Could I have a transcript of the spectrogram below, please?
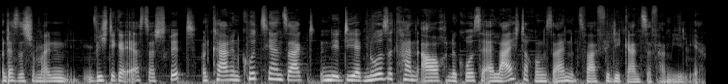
Und das ist schon mal ein wichtiger erster Schritt. Und Karin Kuzian sagt, eine Diagnose kann auch eine große Erleichterung sein, und zwar für die ganze Familie.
